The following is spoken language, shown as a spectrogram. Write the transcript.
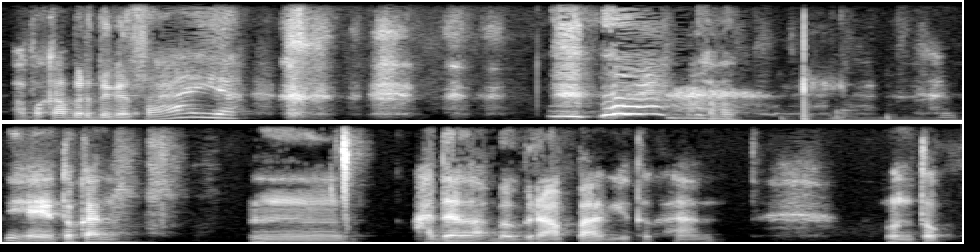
apa kabar dengan saya ya itu kan hmm, adalah beberapa gitu kan untuk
